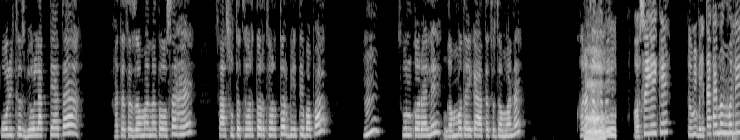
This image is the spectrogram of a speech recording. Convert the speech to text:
पोरीचंच भेव लागते आता. आताचा जमाना तर असा आहे. सासू तर थरथर थरथर भेटे बापा. हम्म सून करायले? गंमत आहे का आताचा जमाना? खरं? असं आहे काय? तुम्ही भेटा काय मग मले?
